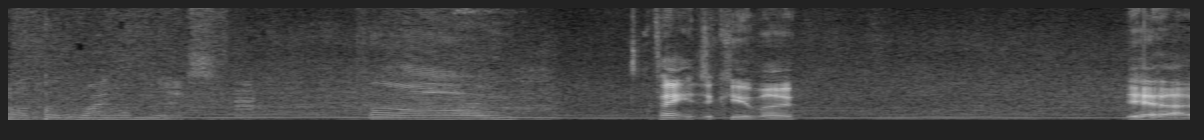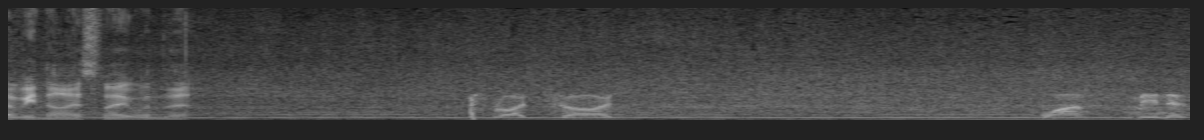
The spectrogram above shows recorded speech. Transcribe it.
I put Wang on this? Oh. thank you, Jakumo. Yeah, that'd be nice, mate, wouldn't it? Right side. 1 minute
